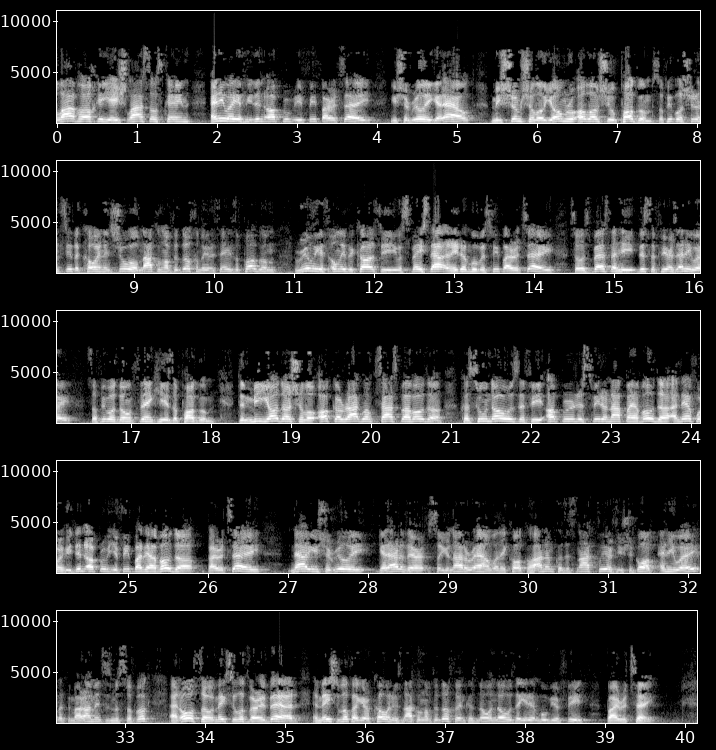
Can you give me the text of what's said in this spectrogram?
if you didn't uproot your feet by Ritzei, you should really get out. Mishum shalo yomru olav shu pogum. So people shouldn't see the Kohen and shul knocking up the duchim. They're going to say he's a pogum. Really, it's only because he was spaced out and he didn't move his feet by Ritzei. So it's best that he disappears anyway, so people don't think he is a pogum. The miyada shalo oka raglav ksas bavoda. Because who knows if he uprooted his feet or not by avoda, and therefore if you didn't uproot your feet by the avoda, by Ritzei, now you should really get out of there so you're not around when they call Kohanim because it's not clear if you should go up anyway, like the Maram is Misabuk, and also it makes you look very bad, it makes you look like you're a Kohen who's not going up to Duchen because no one knows that you didn't move your feet by Ritzei.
